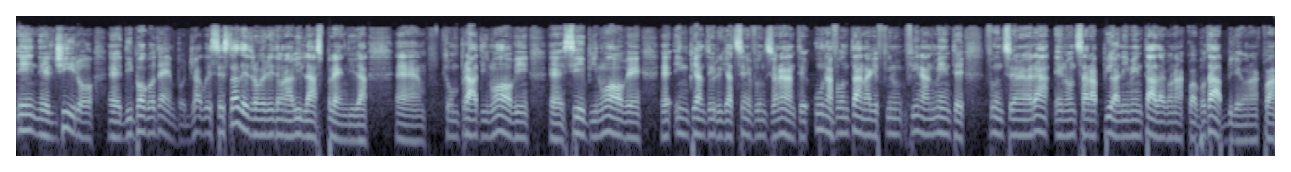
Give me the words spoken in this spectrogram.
e nel giro eh, di poco tempo, già quest'estate troverete una villa splendida, eh, con prati nuovi, eh, siepi nuove, eh, impianto irrigazione funzionante, una fontana che fin finalmente funzionerà e non sarà più alimentata con acqua potabile, con acqua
